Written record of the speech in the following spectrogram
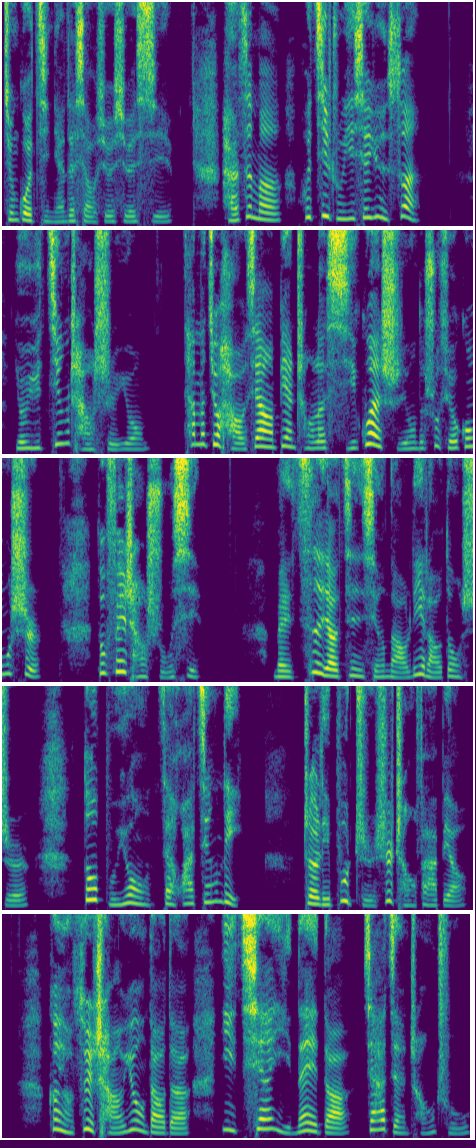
经过几年的小学学习，孩子们会记住一些运算，由于经常使用。他们就好像变成了习惯使用的数学公式，都非常熟悉。每次要进行脑力劳动时，都不用再花精力。这里不只是乘法表，更有最常用到的一千以内的加减乘除，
